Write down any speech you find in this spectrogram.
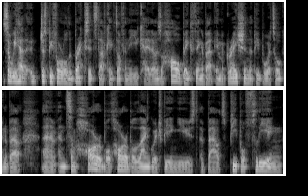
so we had just before all the Brexit stuff kicked off in the UK, there was a whole big thing about immigration that people were talking about, um, and some horrible, horrible language being used about people fleeing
